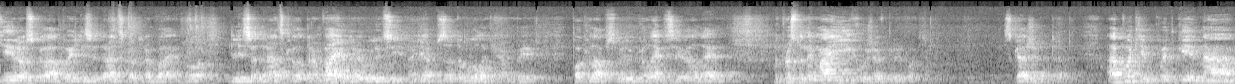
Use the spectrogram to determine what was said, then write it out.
Кіровського або Лісодрадського трамваю. Бо Лісодрадського трамваю до революційного я б з задоволенням би поклав свою колекцію, але ну, просто немає їх уже в природі, скажімо так. А потім квитки на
